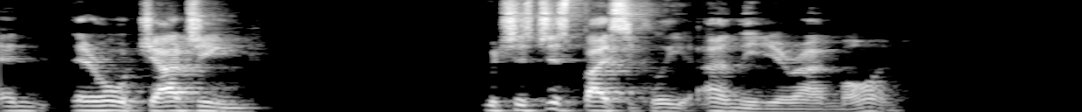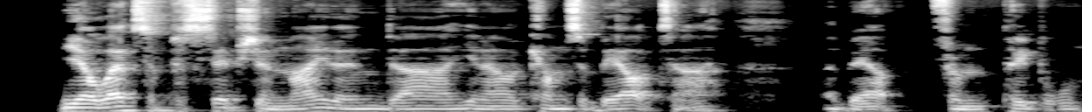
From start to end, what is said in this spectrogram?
and they're all judging, which is just basically only in your own mind. Yeah, well, that's a perception, mate, and uh, you know it comes about. Uh, about from people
